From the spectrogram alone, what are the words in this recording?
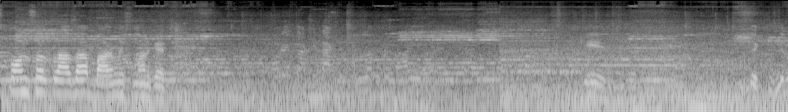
sponsor plaza Burmese market কি দেখতেছিল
